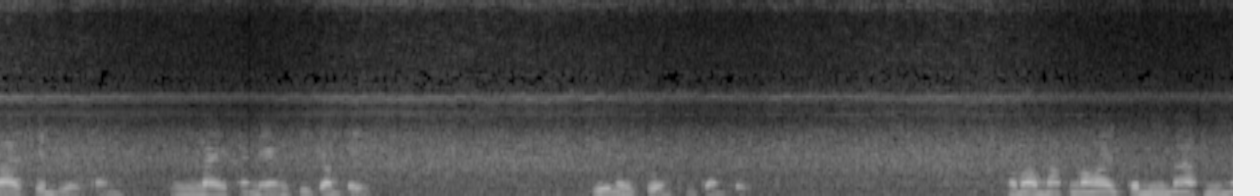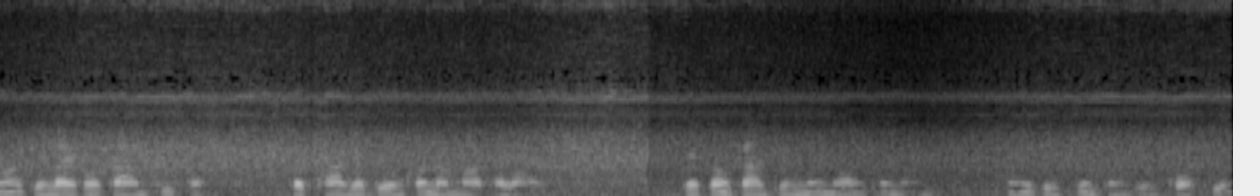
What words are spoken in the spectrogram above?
ได้เช่นเดียวกัน ในแขนงที่จำเป็น หรือในส่วนที่จำเป็นคำว่ามักน้อยจะมีมากมีน้อยเพียงไรก็ตามที่ศรัทธาญาติโยมเขานำมาถวาย แต่ต้องการเพียงน้อยๆเท่านั้นไม่ให้เป็นเครื่องกังวลก่อเพียง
